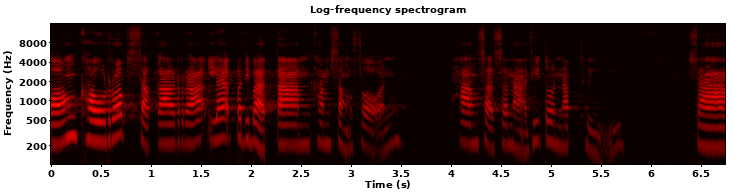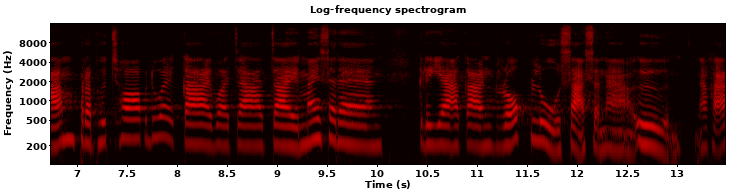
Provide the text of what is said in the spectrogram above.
องเคารพสักการะและปฏิบัติตามคำสั่งสอนทางศาสนาที่ตนนับถือสามประพฤติชอบด้วยกายวาจาใจไม่แสดงกริยาการรบหลู่ศาสนาอื่นนะคะ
